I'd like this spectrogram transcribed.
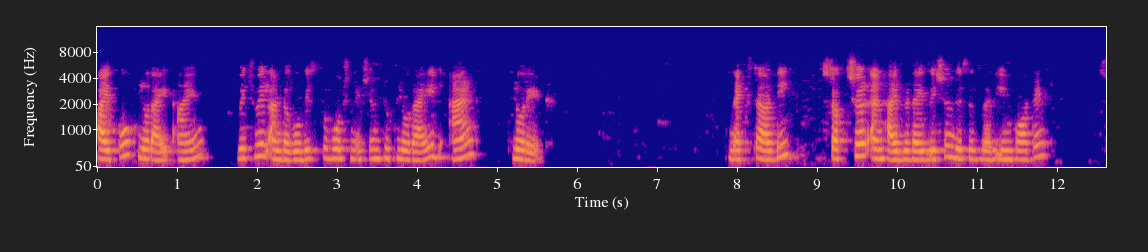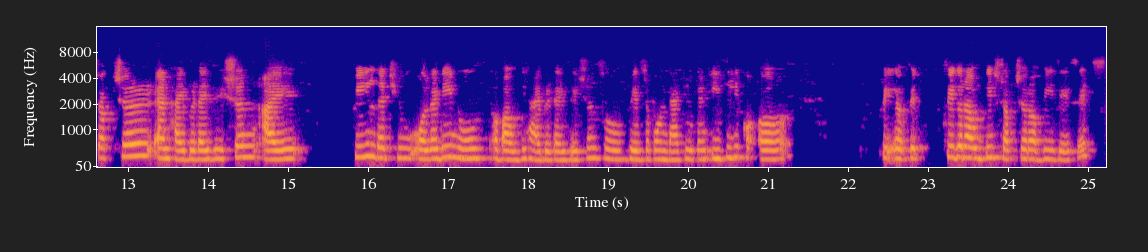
hypochlorite ion which will undergo disproportionation to chloride and chlorate. Next are the structure and hybridization. This is very important. Structure and hybridization, I feel that you already know about the hybridization. So based upon that, you can easily uh, uh figure out the structure of these acids.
